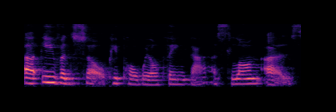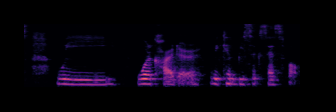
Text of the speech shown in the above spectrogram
uh, even so, people will think that as long as we work harder, we can be successful.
